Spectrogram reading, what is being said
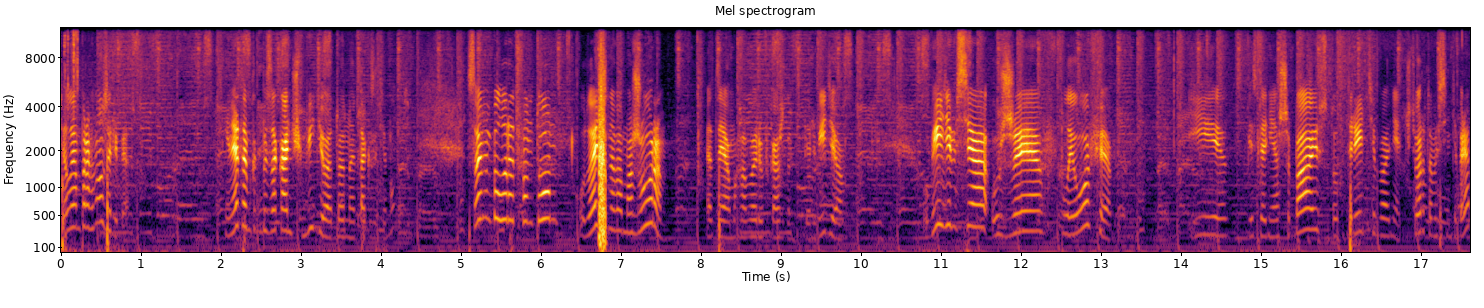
делаем прогнозы, ребят. И на этом как бы заканчиваем видео, а то оно и так затянулось. С вами был Red Phantom. Удачного мажора. Это я вам говорю в каждом теперь видео. Увидимся уже в плей-оффе. И, если я не ошибаюсь, то 3, нет, 4 сентября.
